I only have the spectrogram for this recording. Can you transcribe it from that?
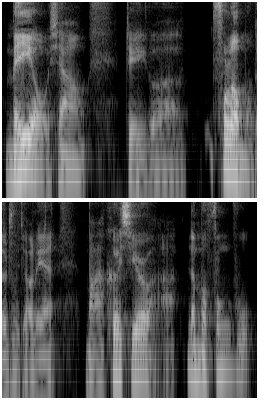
没有像这个富勒姆的主教练马克希尔瓦那么丰富。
